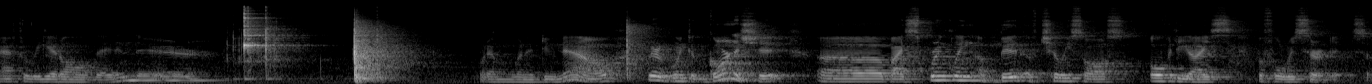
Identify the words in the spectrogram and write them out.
after we get all of that in there, what I'm going to do now, we're going to garnish it uh, by sprinkling a bit of chili sauce over the ice before we serve it. So.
